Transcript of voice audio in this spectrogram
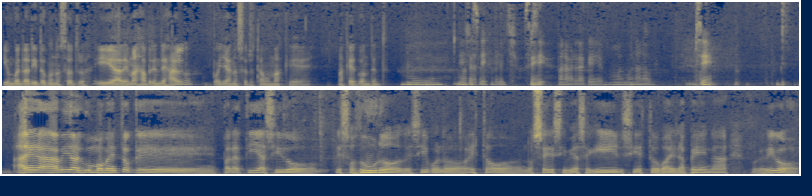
y un buen ratito con nosotros y además aprendes algo, pues ya nosotros estamos más que más que contentos. Muy bien, muy satisfecho. Sí. sí, pues la verdad que es muy buena labor. Sí. ¿Ha, habido algún momento que para ti ha sido eso duro, decir, bueno, esto no sé si voy a seguir, si esto vale la pena? Porque digo,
